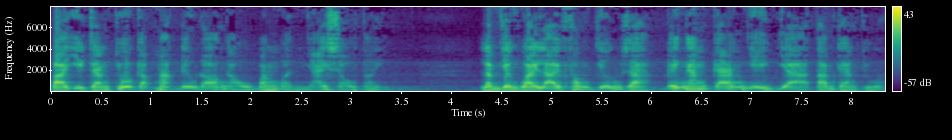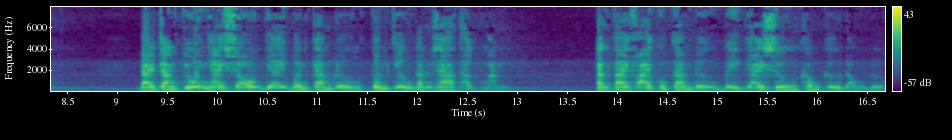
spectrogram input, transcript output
Ba vị trang chúa cặp mắt đều đỏ ngầu băng mình nhảy sổ tới. Lâm dân quay lại phóng trưởng ra để ngăn cản nhị và tam trang chúa. Đại trang chúa nhảy sổ về bên cam đường tung trưởng đánh ra thật mạnh. Cánh tay phải của cam đường bị gãy xương không cử động được.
